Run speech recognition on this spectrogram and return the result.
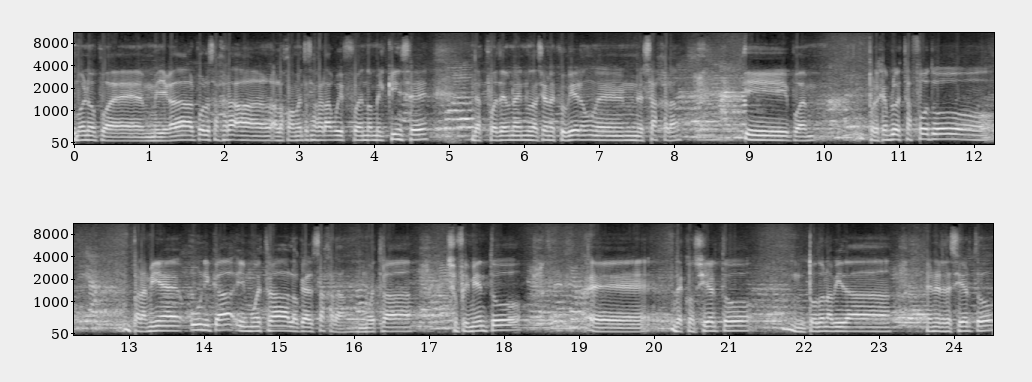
Bueno, pues mi llegada al pueblo Sahara, a los campamentos saharauis fue en 2015, después de unas inundaciones que hubieron en el Sáhara. Y pues, por ejemplo, esta foto para mí es única y muestra lo que es el Sáhara, muestra sufrimiento, eh, desconcierto, toda una vida en el desierto,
